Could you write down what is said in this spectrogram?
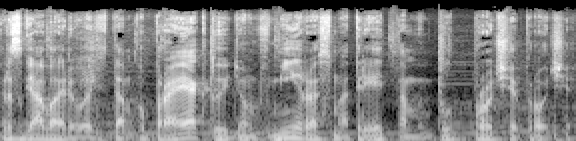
разговаривать там по проекту, идем в мир, смотреть там и прочее, прочее.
